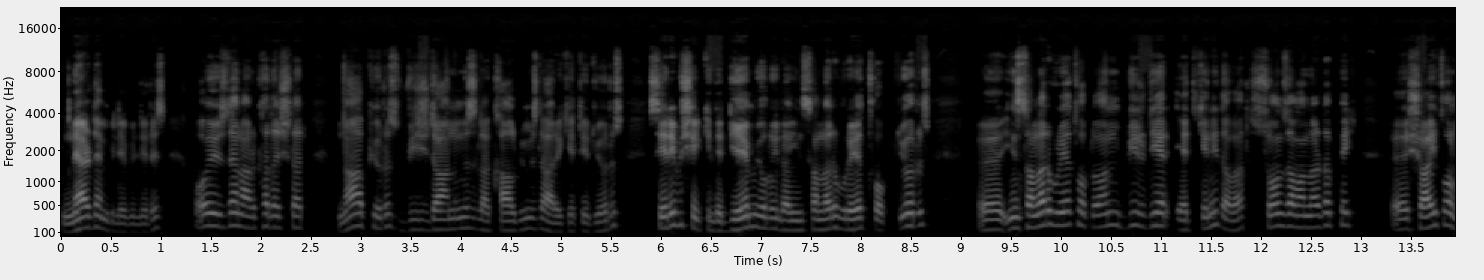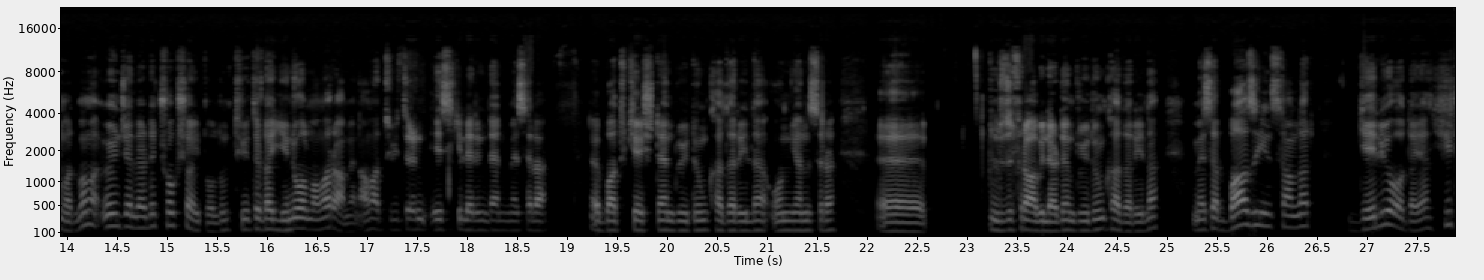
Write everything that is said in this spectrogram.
Nereden bilebiliriz? O yüzden arkadaşlar ne yapıyoruz? Vicdanımızla, kalbimizle hareket ediyoruz. Seri bir şekilde DM yoluyla insanları buraya topluyoruz. Ee, insanları buraya toplamanın bir diğer etkeni de var. Son zamanlarda pek e, şahit olmadım ama öncelerde çok şahit oldum. Twitter'da yeni olmama rağmen ama Twitter'ın eskilerinden mesela e, Batu Keş'ten duyduğum kadarıyla onun yanı sıra e, Lucifer abilerden duyduğum kadarıyla mesela bazı insanlar geliyor odaya hiç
